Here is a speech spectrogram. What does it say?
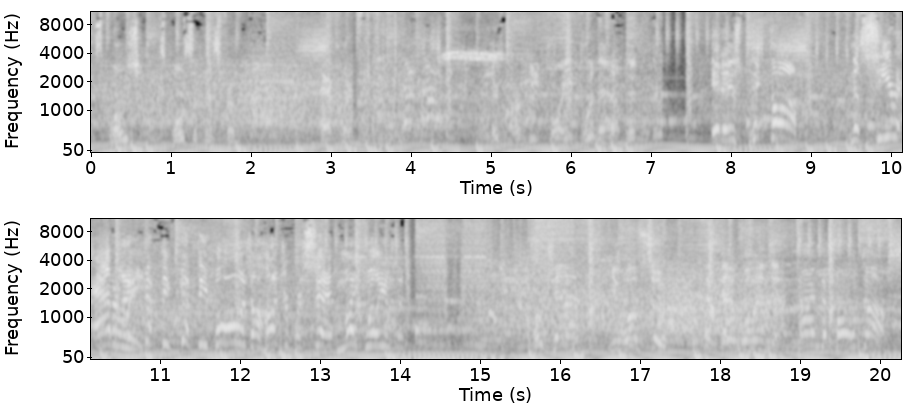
Explosion. Explosiveness from Ekeler. There's Murphy. Boy, he blew that up, didn't he? It is picked off. Nasir Adderley. 50-50 ball is 100%. Mike Williams. Uchenna Nwosu. And that will end it. Time to bolt up.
